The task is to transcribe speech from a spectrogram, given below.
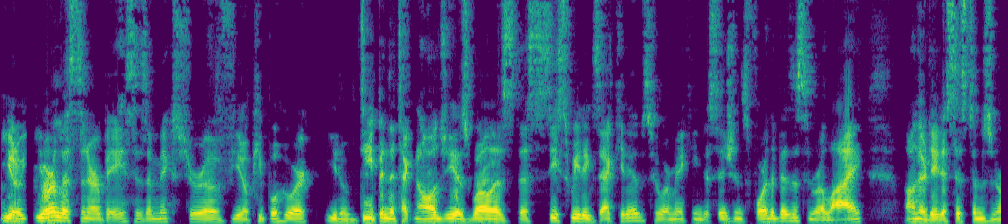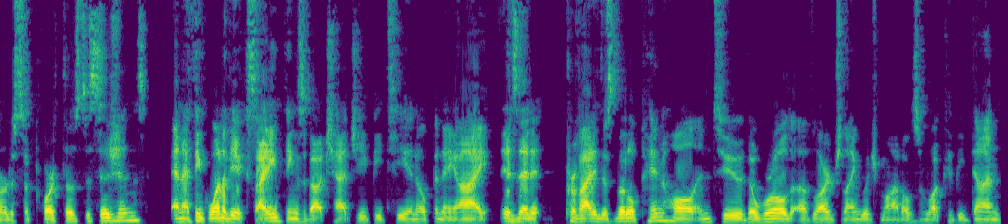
You know, your listener base is a mixture of, you know, people who are, you know, deep in the technology as well as the C suite executives who are making decisions for the business and rely on their data systems in order to support those decisions. And I think one of the exciting things about ChatGPT and OpenAI is that it provided this little pinhole into the world of large language models and what could be done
